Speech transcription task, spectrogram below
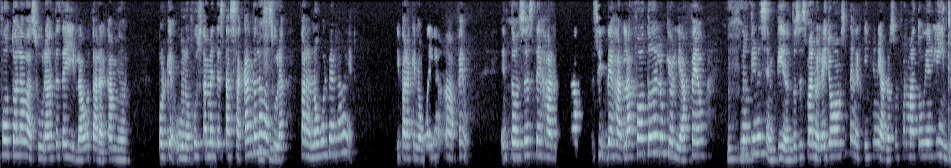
foto a la basura antes de irla a botar al camión, porque uno justamente está sacando la basura para no volverla a ver y para que no huela a feo. Entonces, dejar dejar la foto de lo que olía feo no tiene sentido. Entonces, Manuela y yo vamos a tener que ingeniarnos un formato bien lindo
